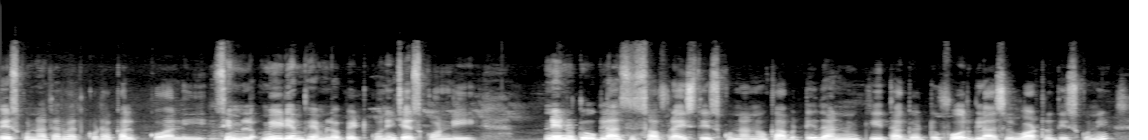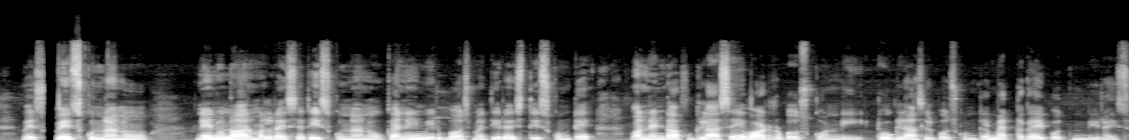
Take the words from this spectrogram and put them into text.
వేసుకున్న తర్వాత కూడా కలుపుకోవాలి. సిమ్లో మీడియం ఫ్లేమ్లో పెట్టుకొని చేసుకోండి. నేను టూ గ్లాసెస్ ఆఫ్ రైస్ తీసుకున్నాను. కాబట్టి దానికి తగ్గట్టు ఫోర్ గ్లాసులు వాటర్ తీసుకుని వేసు వేసుకున్నాను. నేను నార్మల్ రైసే తీసుకున్నాను. కానీ మీరు బాస్మతి రైస్ తీసుకుంటే వన్ అండ్ హాఫ్ గ్లాసే వాటర్ పోసుకోండి. టూ గ్లాసులు పోసుకుంటే మెత్తగా అయిపోతుంది రైస్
